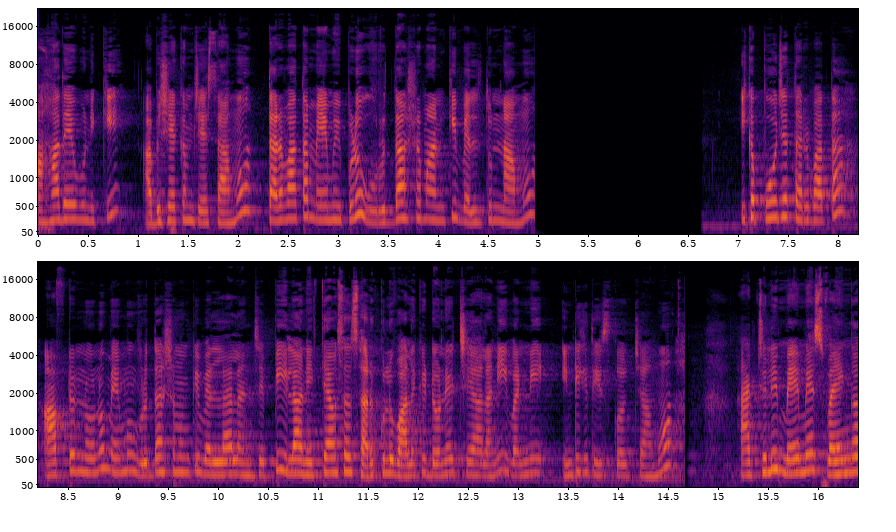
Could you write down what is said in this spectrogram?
మహాదేవునికి అభిషేకం చేశాము. తర్వాత మేము ఇప్పుడు వృద్ధాశ్రమానికి వెళ్తున్నాము. ఇక పూజ తర్వాత ఆఫ్టర్నూన్ మేము వృద్ధాశ్రమంకి వెళ్ళాలని చెప్పి ఇలా నిత్యావసర సరుకులు వాళ్ళకి డొనేట్ చేయాలని ఇవన్నీ ఇంటికి తీసుకొచ్చాము. యాక్చువల్లీ మేమే స్వయంగా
